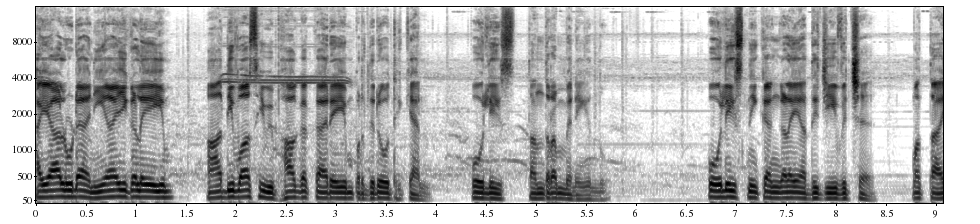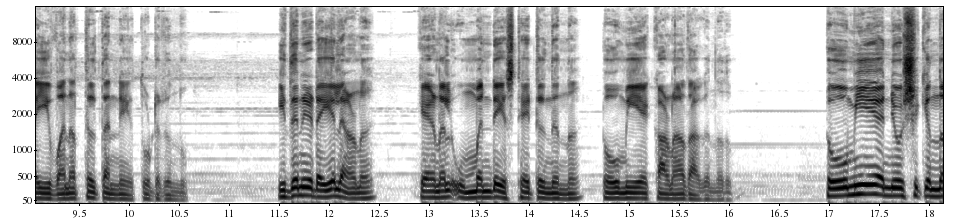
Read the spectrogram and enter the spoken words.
അയാളുടെ അനുയായികളെയും ആദിവാസി വിഭാഗക്കാരെയും പ്രതിരോധിക്കാൻ പോലീസ് തന്ത്രം മെനയുന്നു. പോലീസ് നീക്കങ്ങളെ അതിജീവിച്ച് മത്തായി വനത്തിൽ തന്നെ തുടരുന്നു. ഇതിനിടയിലാണ് കേണൽ ഉമ്മന്റെ എസ്റ്റേറ്റിൽ നിന്ന് ടോമിയെ കാണാതാകുന്നതും. ടോമിയെ അന്വേഷിക്കുന്ന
